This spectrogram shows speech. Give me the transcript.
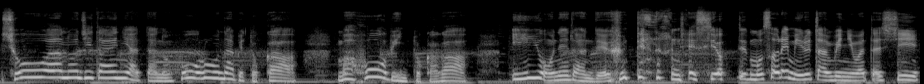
昭和の時代にあったあの放浪鍋とか魔法瓶とかがいいお値段で売ってたんですよ。でもそれ見るたびに私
